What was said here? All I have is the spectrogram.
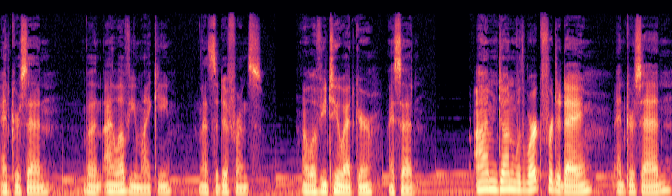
Edgar said, but I love you, Mikey. That's the difference. I love you too, Edgar, I said. I'm done with work for today, Edgar said.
